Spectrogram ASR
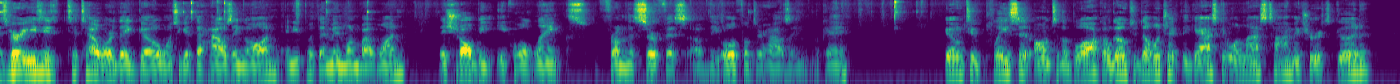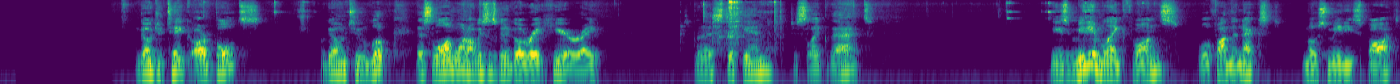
It's very easy to tell where they go once you get the housing on and you put them in one by one. They should all be equal lengths from the surface of the oil filter housing, okay? Going to place it onto the block. I'm going to double check the gasket one last time, make sure it's good. I'm going to take our bolts. We're going to look. This long one obviously is going to go right here, right? It's going to stick in just like that. These medium length ones, we'll find the next most meaty spot.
